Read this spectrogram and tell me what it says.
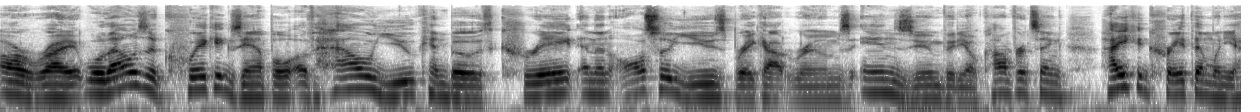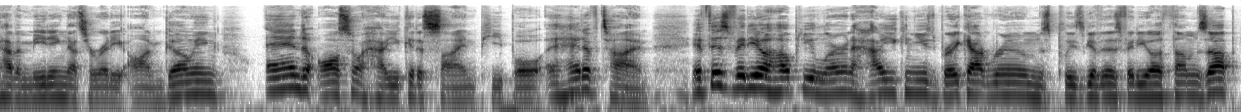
All right, well, that was a quick example of how you can both create and then also use breakout rooms in Zoom video conferencing, how you can create them when you have a meeting that's already ongoing, and also how you could assign people ahead of time. If this video helped you learn how you can use breakout rooms, please give this video a thumbs up.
